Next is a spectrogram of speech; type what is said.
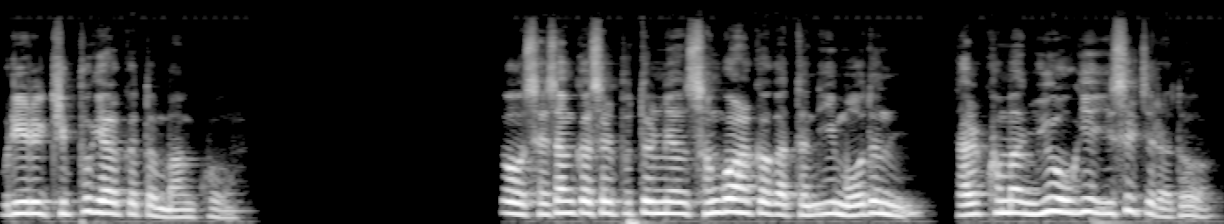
우리를 기쁘게 할 것도 많고 또 세상 것을 붙들면 성공할 것 같은 이 모든 달콤한 유혹이 있을지라도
